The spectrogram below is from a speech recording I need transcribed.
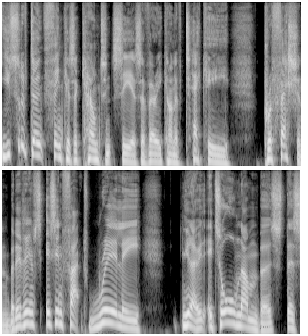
you sort of don't think as accountancy as a very kind of techie profession, but it is, is in fact really you know, it's all numbers. There's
